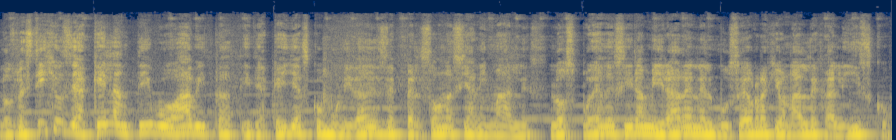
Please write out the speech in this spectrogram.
Los vestigios de aquel antiguo hábitat y de aquellas comunidades de personas y animales los puedes ir a mirar en el Museo Regional de Jalisco,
